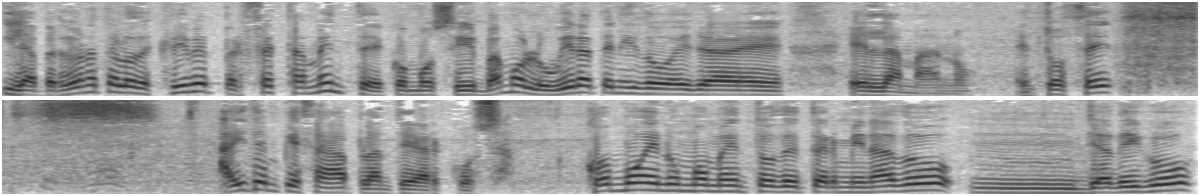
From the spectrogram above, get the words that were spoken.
y la persona te lo describe perfectamente, como si, vamos, lo hubiera tenido ella en, en la mano. Entonces, ahí te empiezas a plantear cosas cómo en un momento determinado, mmm, ya digo,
